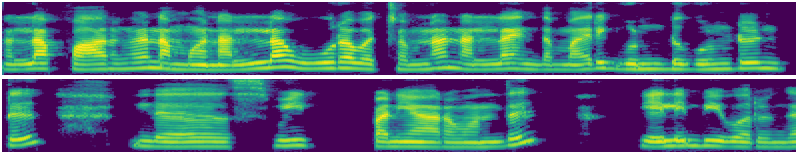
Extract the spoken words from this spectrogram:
நல்லா பாருங்க. நம்ம நல்லா ஊற வச்சோம்னா, நல்லா இந்த மாதிரி குண்டு குண்டுன்ட்டு இந்த ஸ்வீட் பணியாரம் வந்து எலும்பி வருங்க.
